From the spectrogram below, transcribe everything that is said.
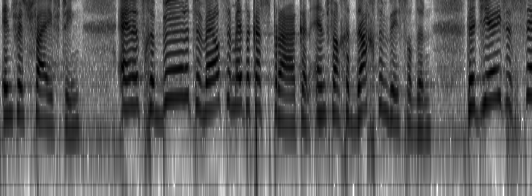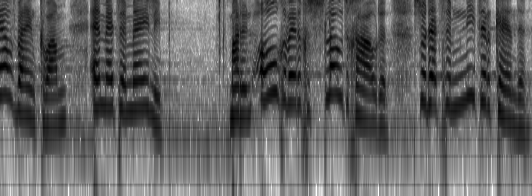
in vers 15, en het gebeurde terwijl ze met elkaar spraken en van gedachten wisselden, dat Jezus zelf bij hen kwam en met hen meeliep. Maar hun ogen werden gesloten gehouden, zodat ze hem niet herkenden.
